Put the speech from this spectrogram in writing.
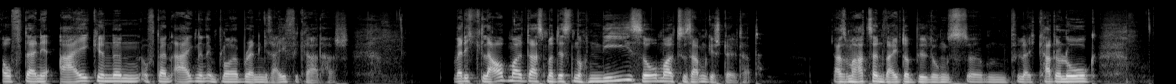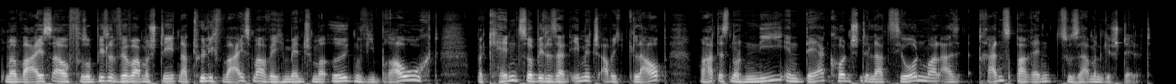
auf deine eigenen, auf deinen eigenen Employer Branding Reifegrad hast. Weil ich glaube mal, dass man das noch nie so mal zusammengestellt hat. Also man hat seinen Weiterbildungs, ähm, vielleicht Katalog, man weiß auch so ein bisschen, für was man steht. Natürlich weiß man auch, welchen Menschen man irgendwie braucht. Man kennt so ein bisschen sein Image, aber ich glaube, man hat es noch nie in der Konstellation mal als transparent zusammengestellt.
